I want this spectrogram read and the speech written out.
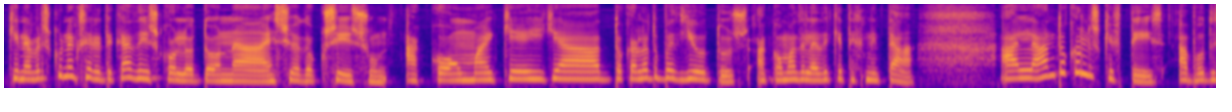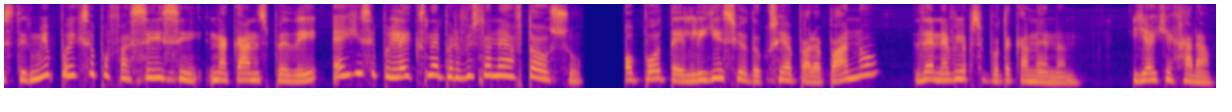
και να βρίσκουν εξαιρετικά δύσκολο το να αισιοδοξήσουν, ακόμα και για το καλό του παιδιού τους, ακόμα δηλαδή και τεχνητά. Αλλά αν το καλοσκεφτείς, από τη στιγμή που έχεις αποφασίσει να κάνεις παιδί, έχεις επιλέξει να υπερβείς τον εαυτό σου. Οπότε λίγη αισιοδοξία παραπάνω δεν έβλεψε ποτέ κανέναν. Γεια και χαρά.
